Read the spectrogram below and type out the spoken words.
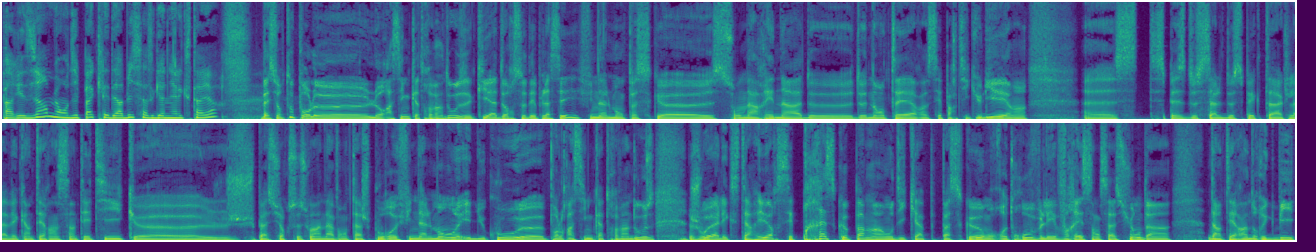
parisiens, mais on dit pas que les derbys, ça se gagne à l'extérieur? Bah surtout pour le, le Racing 92 qui adore se déplacer finalement parce que son aréna de, de Nanterre c'est particulier. Hein. Euh, cette espèce de salle de spectacle avec un terrain synthétique, euh, je suis pas sûr que ce soit un avantage pour eux finalement. Et du coup euh, pour le Racing 92 jouer à l'extérieur c'est presque pas un handicap parce que on retrouve les vraies sensations d'un d'un terrain de rugby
